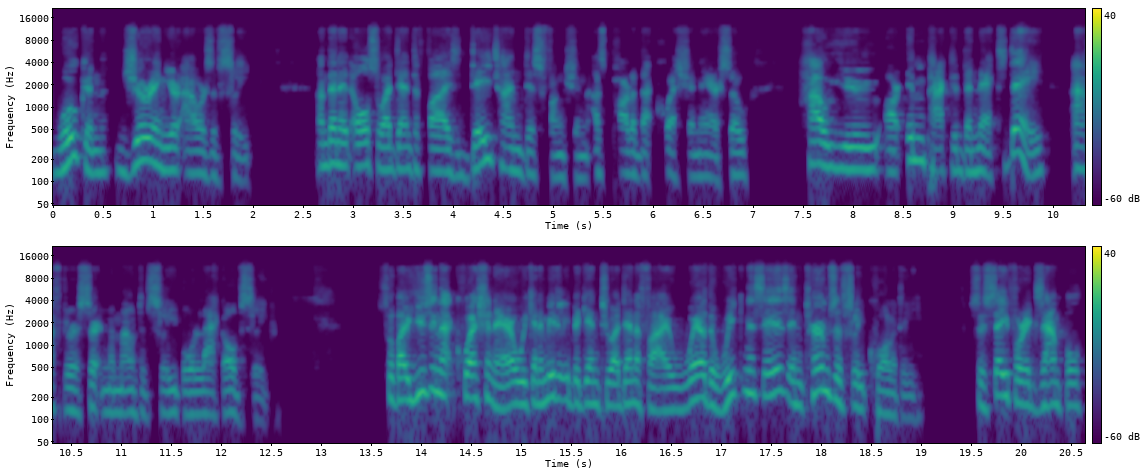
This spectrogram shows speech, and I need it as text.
woken during your hours of sleep. And then it also identifies daytime dysfunction as part of that questionnaire. So, how you are impacted the next day after a certain amount of sleep or lack of sleep. So, by using that questionnaire, we can immediately begin to identify where the weakness is in terms of sleep quality. So, say, for example,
